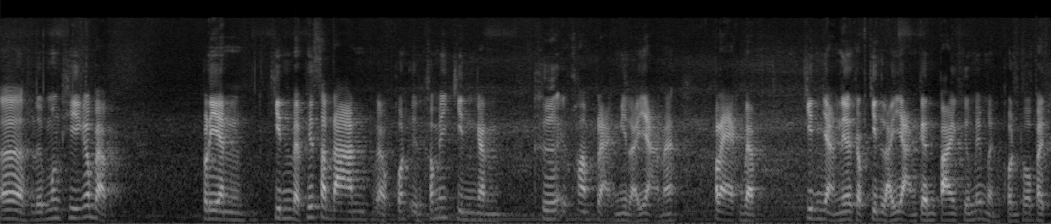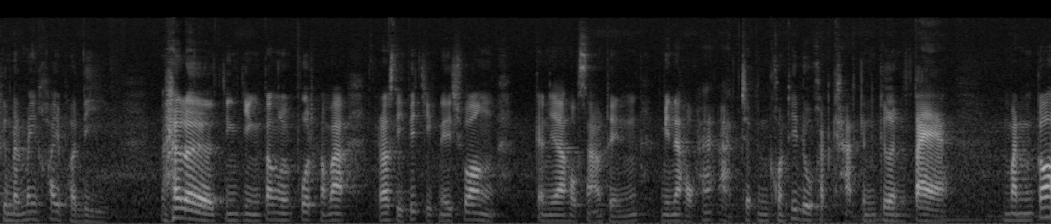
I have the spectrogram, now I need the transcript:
เออ หรือบางทีก็แบบเปลี่ยน กินแบบพิสดารแบบคนอื่นเขาไม่กินกัน คือไอ้ความแปลกมีหลายอย่างนะ แปลกแบบกินอย่างเดียวกับกินหลายอย่างเกินไป คือไม่เหมือนคนทั่วไปคือมันไม่ค่อยพอดีเลยจริง ๆ ต้องพูดคำว่าราศีพิจิกในช่วงกันยา 63 ถึงมีนา 65 อาจจะเป็นคนที่ดูขาดขาดกันเกิน แต่มันก็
